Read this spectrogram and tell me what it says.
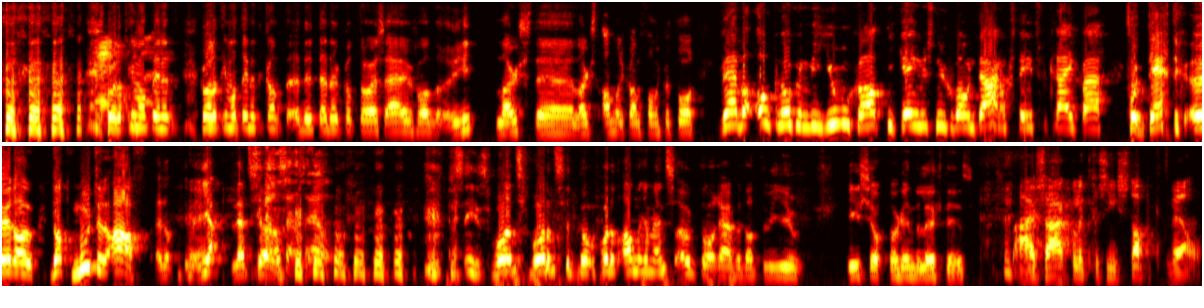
gewoon, dat iemand in het, gewoon dat iemand in het kant- Nintendo kantoor zei van, riep langs de, langs de andere kant van het kantoor. We hebben ook nog een Wii U gehad. Die game is nu gewoon daar nog steeds verkrijgbaar. Voor 30 euro. Dat moet eraf. En dat, ja, let's go. Snel, snel, snel. Precies, voordat, voordat, ze door- voordat andere mensen ook doorhebben dat de Wii U e-shop nog in de lucht is. Maar zakelijk gezien snap ik het wel.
